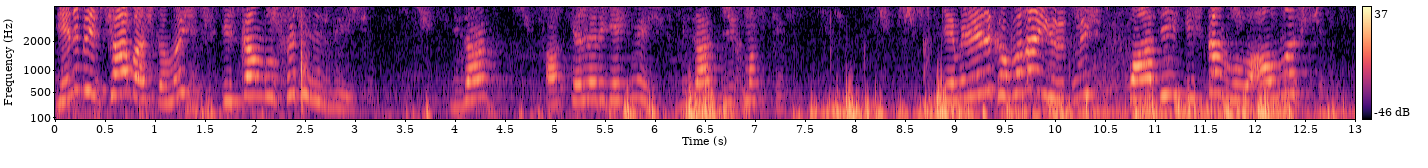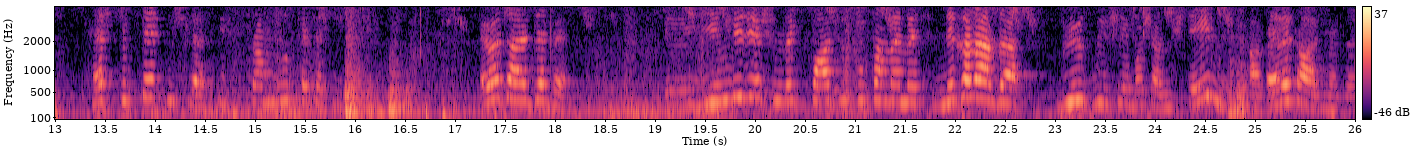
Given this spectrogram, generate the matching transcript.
Yeni bir çağ başlamış İstanbul fethedildiği için. Bizans askerleri geçmiş. Bizans yıkmak için. Gemileri kafadan yürütmüş Fatih İstanbul'u almak için. Hep gıpta etmişler. İstanbul'u fethetmek için. Evet Adil Efe. Ee, 21 yaşındaki Fatih Sultan Mehmet ne kadar da büyük bir şey başarmış değil mi? arkadaşlar? Evet Halim Efe.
